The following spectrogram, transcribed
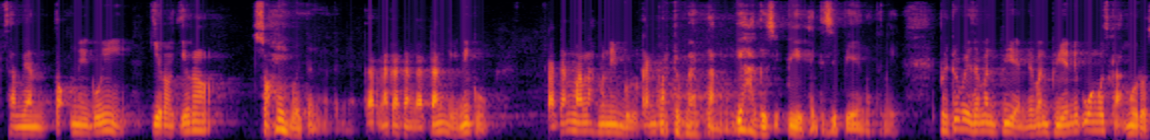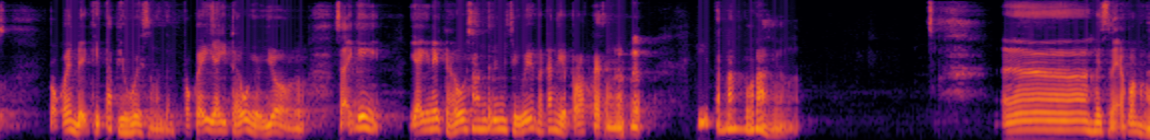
sampean tok niku kira-kira sahih mboten Karena kadang-kadang gini ku kadang malah menimbulkan perdebatan. Ya hadis piye, hadis piye ngoten iki. Beda mek zaman biyen, zaman biyen niku wong wis gak ngurus. Pokoknya ndek kitab ya wis ngoten. Pokoke yai dawuh ya ya ngono. Saiki yai ini dawuh santri ini dhewe kadang ya protes ngono. Iki tenan ora ya. Eh, wis apa mang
